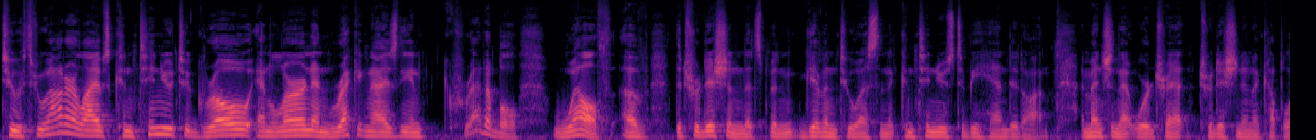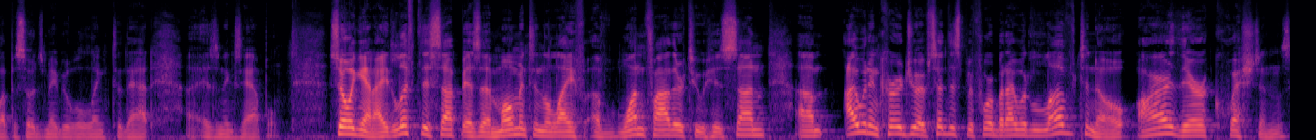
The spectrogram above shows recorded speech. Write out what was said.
to, throughout our lives, continue to grow and learn and recognize the incredible wealth of the tradition that's been given to us and that continues to be handed on. I mentioned that word tra- tradition in a couple episodes. Maybe we'll link to that uh, as an example. So, again, I lift this up as a moment in the life of one father to his son. Um, I would encourage you, I've said this before, but I would love to know are there questions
